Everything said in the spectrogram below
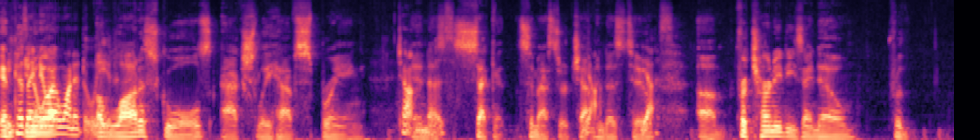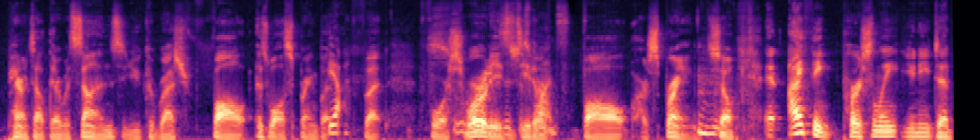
And Because I knew I wanted to leave. A lot of schools actually have spring. Chapman in the does. Second semester. Chapman Yeah. does too. Yes. Um, fraternities, I know, for parents out there with sons, you could rush fall as well as spring, but Yeah. but for Sororities, it's either once. Mm-hmm. fall or spring. So, and I think personally, you need to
